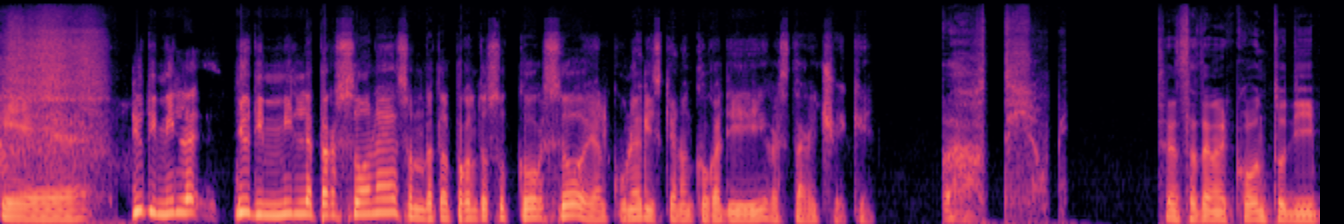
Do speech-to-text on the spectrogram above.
E più, di mille, più di mille persone sono andate al pronto soccorso e alcune rischiano ancora di restare cieche. Oddio mio. Senza tener conto di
